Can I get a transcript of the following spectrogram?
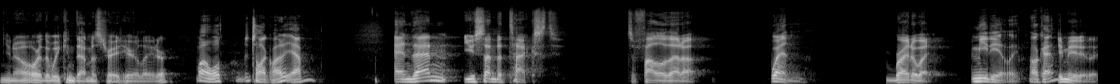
you know, or that we can demonstrate here later. Well, we'll talk about it, yeah. And then you send a text to follow that up. When? Right away. Immediately. Okay. Immediately.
